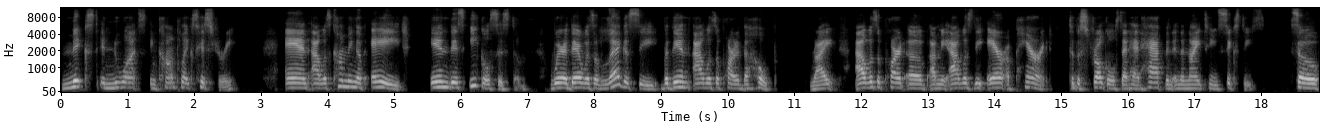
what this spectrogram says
mixed and nuanced and complex history. And I was coming of age in this ecosystem where there was a legacy, but then I was a part of the hope right? I was a part of, I mean, I was the heir apparent to the struggles that had happened in the 1960s. So,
